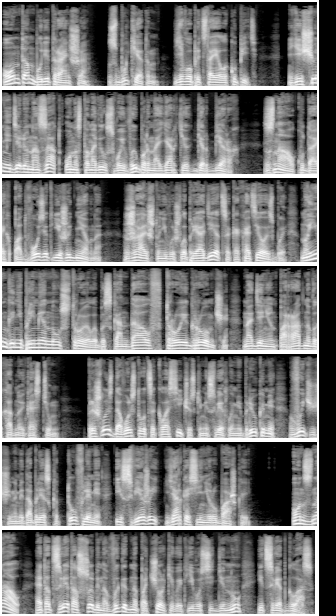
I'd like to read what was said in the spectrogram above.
Он там будет раньше, с букетом. Его предстояло купить. Еще неделю назад он остановил свой выбор на ярких герберах. Знал, куда их подвозят ежедневно. Жаль, что не вышло приодеться, как хотелось бы, но Инга непременно устроила бы скандал втрое громче, надень он парадно-выходной костюм. Пришлось довольствоваться классическими светлыми брюками, вычищенными до блеска туфлями и свежей ярко-синей рубашкой. Он знал, этот цвет особенно выгодно подчеркивает его седину и цвет глаз.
